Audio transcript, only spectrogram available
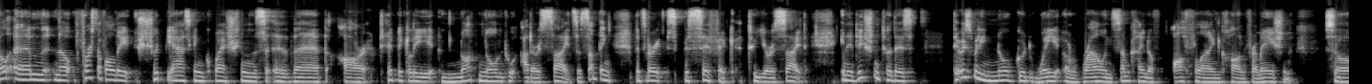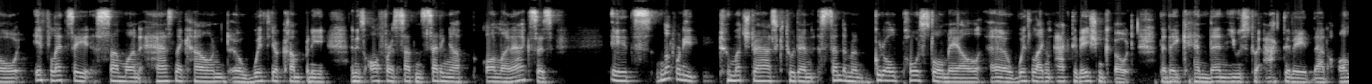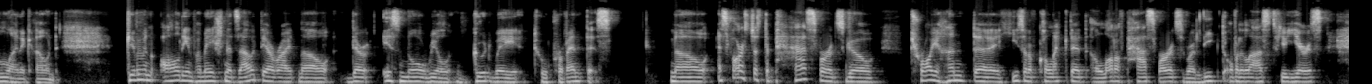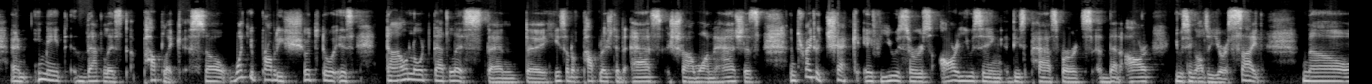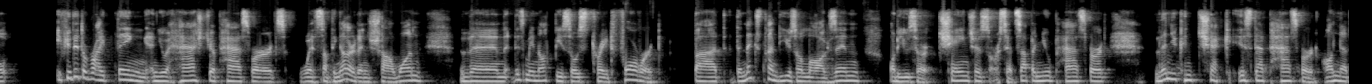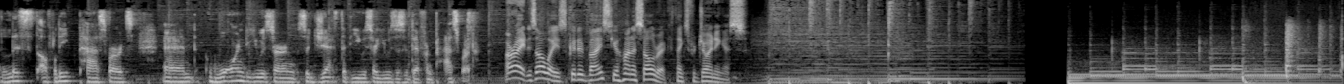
Well, um, now, first of all, they should be asking questions uh, that are typically not known to other sites. So something that's very specific to your site. In addition to this, there is really no good way around some kind of offline confirmation. So if let's say someone has an account uh, with your company and is all of a sudden setting up online access, it's not really too much to ask to then send them a good old postal mail uh, with like an activation code that they can then use to activate that online account. Given all the information that's out there right now, there is no real good way to prevent this. Now, as far as just the passwords go, Troy Hunt, uh, he sort of collected a lot of passwords that were leaked over the last few years, and he made that list public. So what you probably should do is download that list, and uh, he sort of published it as SHA-1 hashes, and try to check if users are using these passwords that are using also your site. Now, if you did the right thing and you hashed your passwords with something other than SHA-1, then this may not be so straightforward. But the next time the user logs in or the user changes or sets up a new password, then you can check is that password on that list of leaked passwords and warn the user and suggest that the user uses a different password. All right, as always, good advice. Johannes Ullrich, thanks for joining us.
